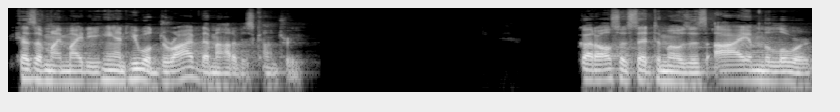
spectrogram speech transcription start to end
Because of my mighty hand, he will drive them out of his country. God also said to Moses, I am the Lord.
